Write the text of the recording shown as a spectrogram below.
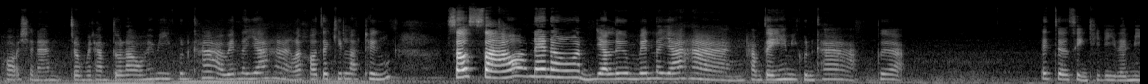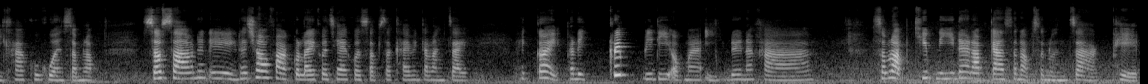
เพราะฉะนั้นจงไปทำตัวเราให้มีคุณค่าเว้นระยะห่างแล้วเขาจะคิดละถึง สาวๆ แน่นอน อย่าลืมเว้นระยะห่างทำตัวเองให้มีคุณค่าเพื่อ ได้เจอสิ่งที่ดีและมีค่าคู่ควรสำหรับสาวๆ นั่นเอง ถ้าชอบฝากกดไลค์กดแชร์กด Subscribe เป็นกำลังใจ ให้ก้อยผลิตคลิปดีๆออกมาอีกด้วยนะคะสำหรับคลิปนี้ได้รับการสนับสนุนจากเพจ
